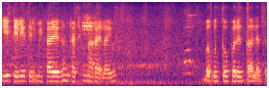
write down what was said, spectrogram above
येतील येतील. मी काय घंटा ठेवणार आहे लाईव्ह बघू तोपर्यंत आल्या तर.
